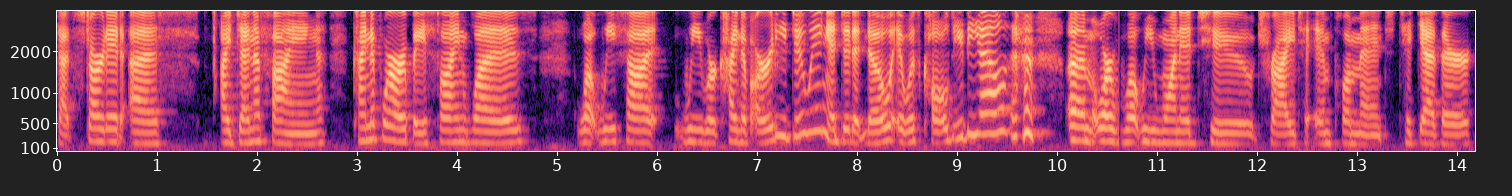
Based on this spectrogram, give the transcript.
that started us identifying kind of where our baseline was, what we thought we were kind of already doing and didn't know it was called UDL, um, or what we wanted to try to implement together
